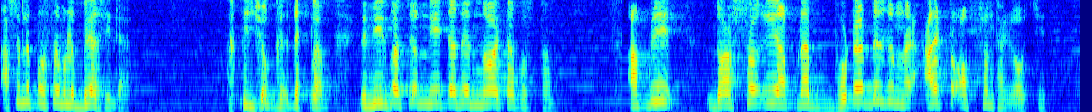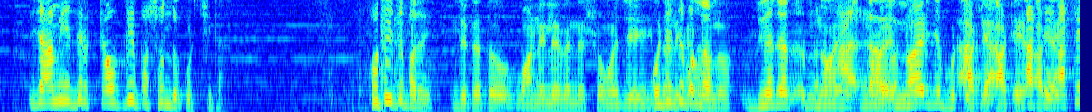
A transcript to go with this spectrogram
আসলে প্রস্তাব হলো বিরাশিটা। আমি করে দেখলাম যে নির্বাচন নিয়ে তাদের নয়টা প্রস্তাব। আপনি দর্শক আপনার ভোটারদের জন্য আরেকটা অপশন থাকা উচিত যে আমি এদের কাউকে পছন্দ করছি না। হতেই তো পারে। যেটা তো ওয়ান ইলেভেনের সময় যে ওইটাই তো বললাম দুই হাজার নয়ের যে ভোটটা আটে, ছিল, আটে, আটে আটে। আটে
